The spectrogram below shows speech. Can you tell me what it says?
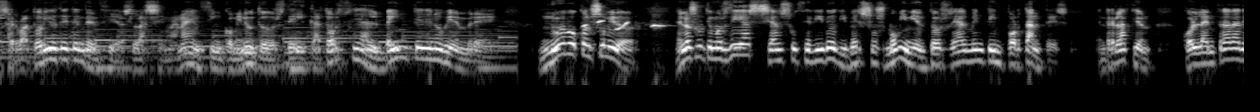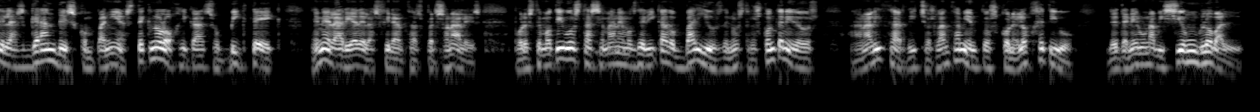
Observatorio de Tendencias, la semana en 5 minutos, del 14 al 20 de noviembre. Nuevo consumidor. En los últimos días se han sucedido diversos movimientos realmente importantes en relación con la entrada de las grandes compañías tecnológicas o Big Tech en el área de las finanzas personales. Por este motivo, esta semana hemos dedicado varios de nuestros contenidos a analizar dichos lanzamientos con el objetivo de tener una visión global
